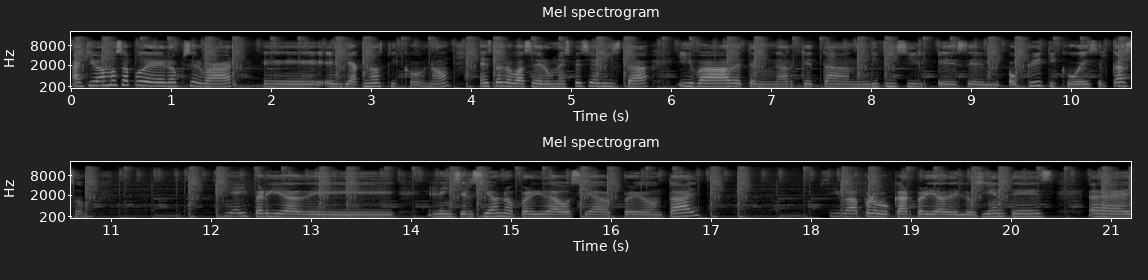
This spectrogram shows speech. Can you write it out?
Aquí vamos a poder observar eh, el diagnóstico, ¿no? Esto lo va a hacer un especialista y va a determinar qué tan difícil es el o crítico es el caso si hay pérdida de la inserción o pérdida ósea periodontal, si va a provocar pérdida de los dientes, eh,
